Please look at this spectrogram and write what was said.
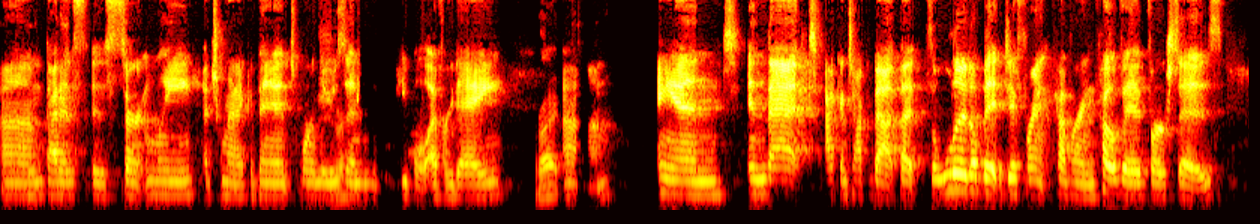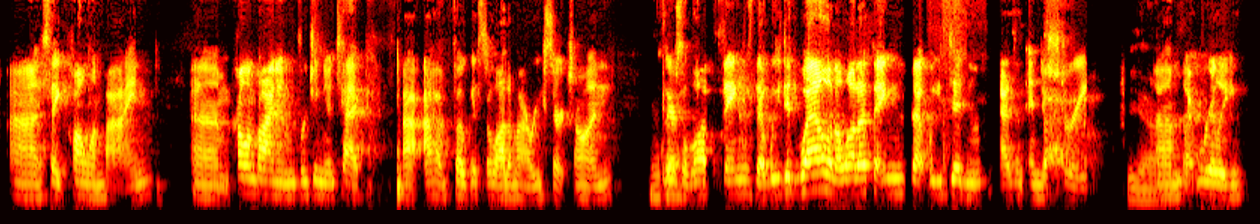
um, that is is certainly a traumatic event. We're losing sure. people every day. Right. Um, and in that i can talk about that's a little bit different covering covid versus uh, say columbine um, columbine and virginia tech I, I, have focused a lot of my research on okay. there's a lot of things that we did well and a lot of things that we didn't as an industry yeah. um, that really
